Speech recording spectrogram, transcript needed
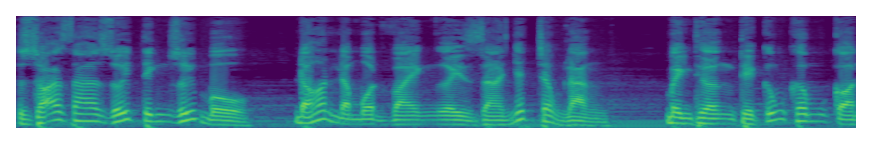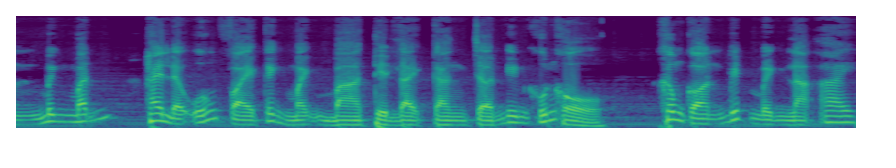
rõ ra rối tinh rối mù. Đó là một vài người già nhất trong làng. Bình thường thì cũng không còn minh mẫn, hay là uống phải canh mạnh bà thì lại càng trở nên khốn khổ. Không còn biết mình là ai,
